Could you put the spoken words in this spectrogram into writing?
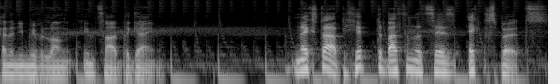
and then you move along inside the game. Next up, hit the button that says Experts.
